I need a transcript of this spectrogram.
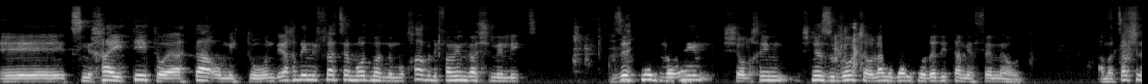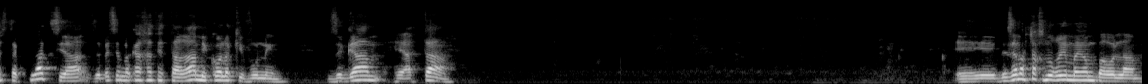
אה, צמיחה איטית או האטה או מיתון, ביחד עם אינפלציה מאוד מאוד נמוכה ולפעמים גם שלילית. זה שני דברים שהולכים, שני זוגות שהעולם יודע להתמודד איתם יפה מאוד. המצב של סטקלציה זה בעצם לקחת את הרע מכל הכיוונים, זה גם האטה וזה מה שאנחנו רואים היום בעולם.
